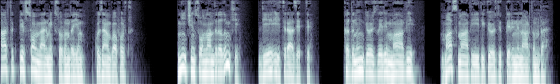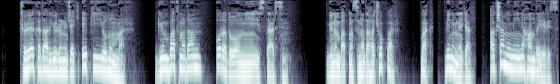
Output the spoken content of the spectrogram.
artık bir son vermek zorundayım, kuzen Wafford. Niçin sonlandıralım ki? diye itiraz etti. Kadının gözleri mavi, masmaviydi gözlüklerinin ardında. Köye kadar yürünecek epey yolun var. Gün batmadan orada olmayı istersin. Günün batmasına daha çok var. Bak, benimle gel. Akşam yemeğini handa yeriz.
